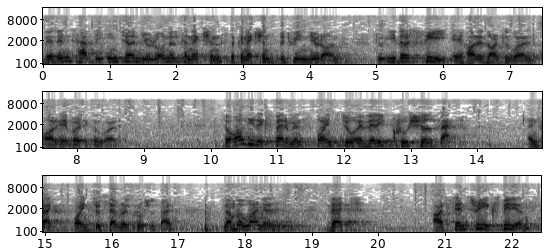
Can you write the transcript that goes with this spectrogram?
they didn't have the interneuronal connections, the connections between neurons, to either see a horizontal world or a vertical world. So all these experiments point to a very crucial fact. In fact, point to several crucial facts. Number one is that our sensory experience,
